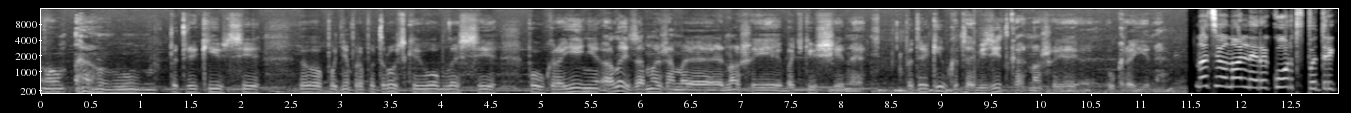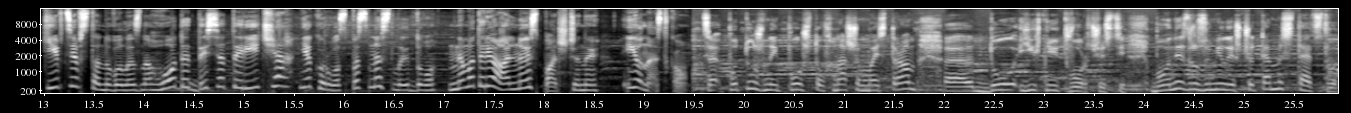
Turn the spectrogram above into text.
у Петриківці, по Дніпропетровській області, по Україні, але й за межами нашої батьківщини. Петриківка це візитка нашої України. Національний рекорд в Петриківці встановили з нагоди десятиріччя, як розпис несли до нематеріальної спадщини ЮНЕСКО. Це потужний поштовх нашим майстрам е, до їхньої творчості, бо вони зрозуміли, що те мистецтво,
